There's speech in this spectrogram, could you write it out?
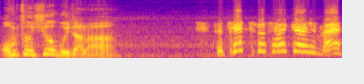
엄청 쉬워 보이잖아. 저 최초 4개월만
